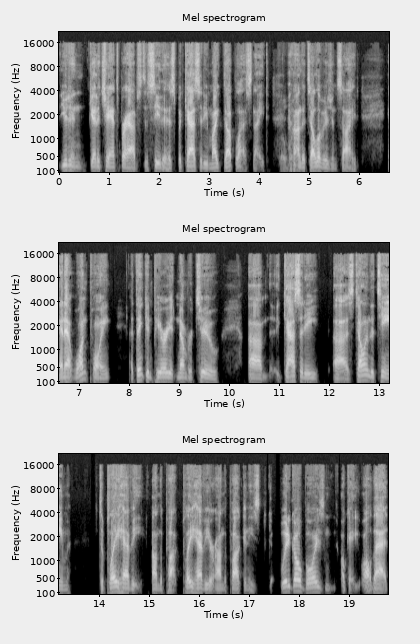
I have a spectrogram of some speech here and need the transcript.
you didn't get a chance perhaps to see this, but Cassidy mic'd up last night oh on the television side. And at one point, I think in period number two, um, Cassidy uh, is telling the team to play heavy on the puck, play heavier on the puck, and he's way to go, boys, and okay, all that.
